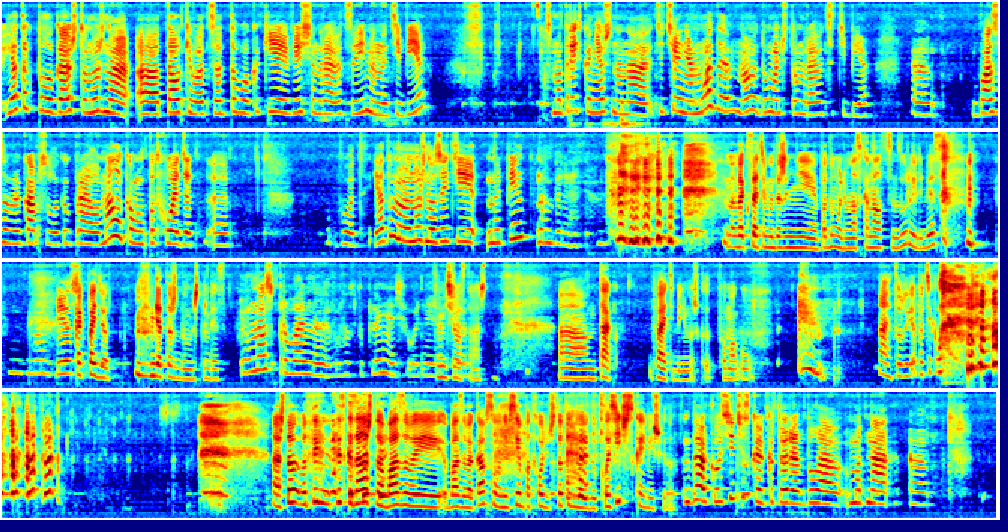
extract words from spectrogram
Я так полагаю, что нужно отталкиваться от того, какие вещи нравятся именно тебе. Смотреть, конечно, на течение моды, но думать, что нравится тебе. Э, базовые капсулы, как правило, мало кому подходят. Э, вот. Я думаю, нужно зайти на пин... Ну да, кстати, мы даже не подумали, у нас канал с цензурой или без? Ну, без. Как пойдет? Я тоже думаю, что без. У нас провальное выступление сегодня. Ничего все... страшного. А, так, давай я тебе немножко помогу. А, тоже я потекла. А что, вот ты, ты сказала, что базовый, базовая капсула не всем подходит. Что ты имела в виду? Классическая имеешь в виду? Да, классическая, которая была модна э,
